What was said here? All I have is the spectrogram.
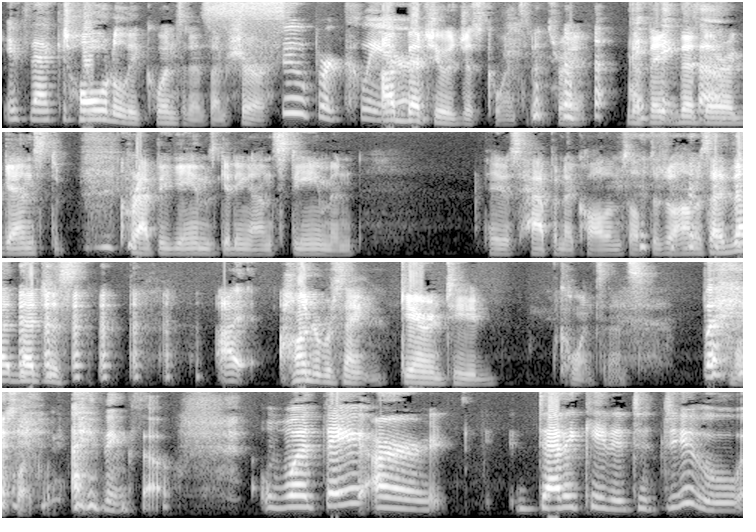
If that Totally coincidence, I'm sure. super clear. I bet you it was just coincidence, right? That they that so. they're against crappy games getting on Steam and they just happen to call themselves Digital Homicide. That that just I 100% guaranteed coincidence. but most likely. I think so. What they are dedicated to do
